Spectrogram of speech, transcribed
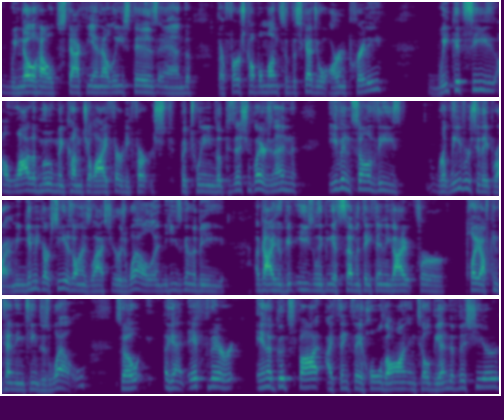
we know how stacked the NL East is and their first couple months of the schedule aren't pretty, we could see a lot of movement come July 31st between the position players and then even some of these relievers who they brought. I mean, Jimmy Garcia is on his last year as well, and he's going to be a guy who could easily be a seventh, eighth inning guy for playoff contending teams as well. So again, if they're in a good spot, I think they hold on until the end of this year.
